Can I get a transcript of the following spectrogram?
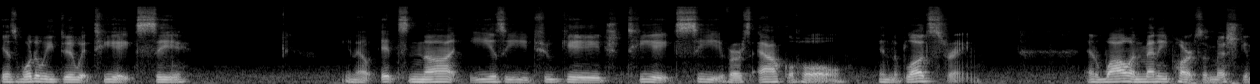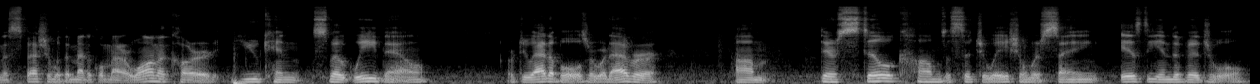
is what do we do with THC? You know, it's not easy to gauge THC versus alcohol in the bloodstream. And while in many parts of Michigan, especially with a medical marijuana card, you can smoke weed now or do edibles or whatever, um, there still comes a situation where saying, is the individual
